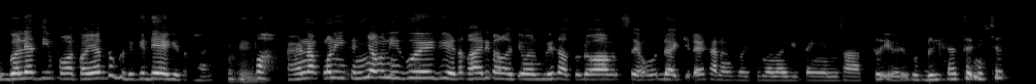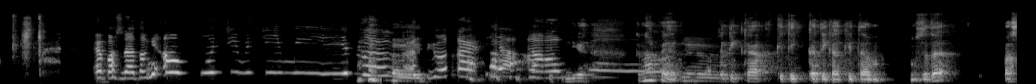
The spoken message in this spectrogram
gue lihat di fotonya tuh gede-gede gitu kan Oke. wah enak nih kenyang nih gue gitu kan kalau cuma beli satu doang terus ya udah kira karena gue cuma lagi pengen satu ya udah gue beli satu nih set eh pas datangnya ampun cimit-cimit banget. Gue kayak ya ampun. Iya. Kenapa ya? Ketika ketika ketika kita maksudnya pas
